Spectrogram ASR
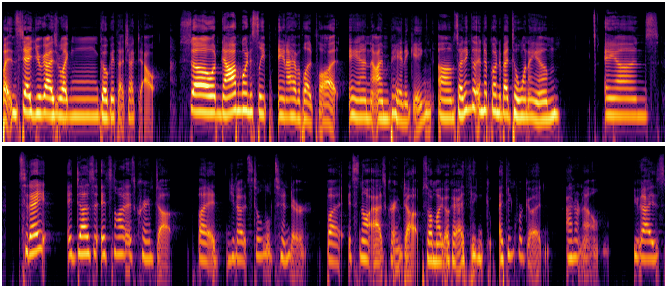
But instead, you guys were like, mm, go get that checked out. So now I'm going to sleep and I have a blood clot and I'm panicking. Um, so I didn't end up going to bed till 1 a.m. And today it does, it's not as cramped up, but it, you know, it's still a little tender but it's not as cramped up. So I'm like, okay, I think I think we're good. I don't know. You guys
